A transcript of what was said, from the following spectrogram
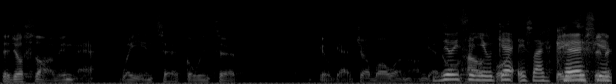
They're just sort of in there waiting to go into you know, get a job or whatnot. And get The only thing you house, would but get is like a curfew.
